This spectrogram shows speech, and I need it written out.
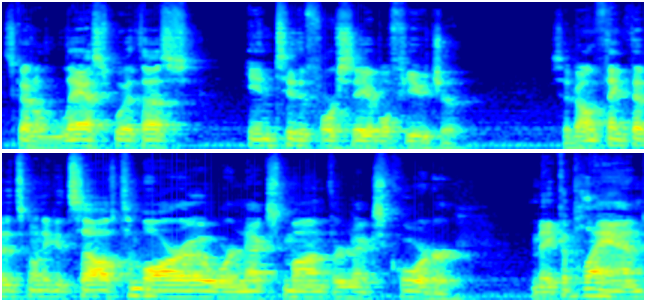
is going to last with us into the foreseeable future. So don't think that it's going to get solved tomorrow or next month or next quarter. Make a plan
